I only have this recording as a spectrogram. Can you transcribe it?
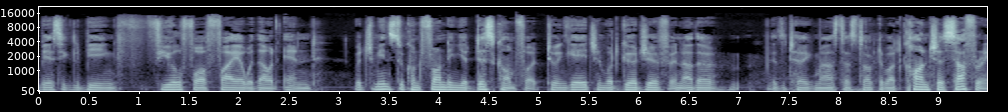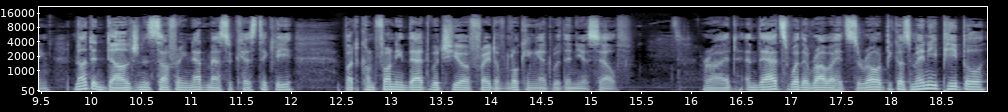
basically being fuel for a fire without end, which means to confronting your discomfort, to engage in what Gurdjieff and other esoteric masters talked about conscious suffering, not indulgent in suffering, not masochistically, but confronting that which you're afraid of looking at within yourself. Right. And that's where the rubber hits the road because many people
